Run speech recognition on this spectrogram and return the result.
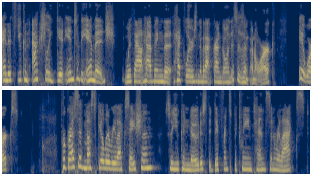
and if you can actually get into the image without having the hecklers in the background going, this isn't going to work, it works. Progressive muscular relaxation, so you can notice the difference between tense and relaxed.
